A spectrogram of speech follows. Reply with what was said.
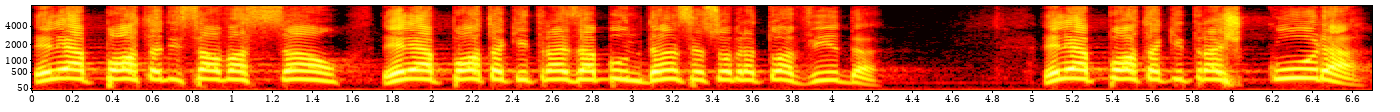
Ele é a porta de salvação. Ele é a porta que traz abundância sobre a tua vida. Ele é a porta que traz cura.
